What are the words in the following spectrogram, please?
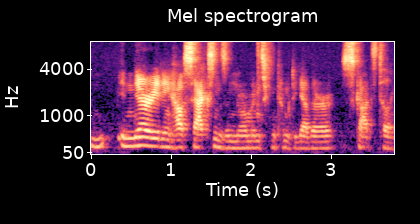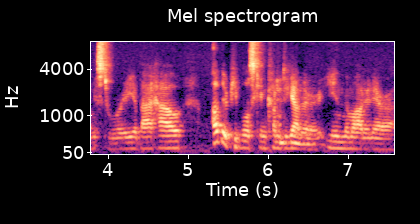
in narrating how Saxons and Normans can come together. Scott's telling a story about how other peoples can come Mhm. together in the modern era.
